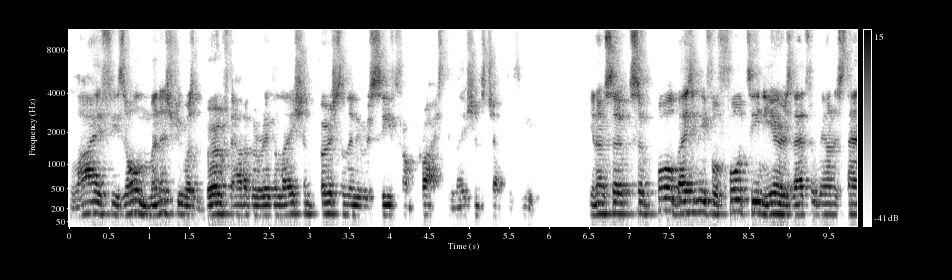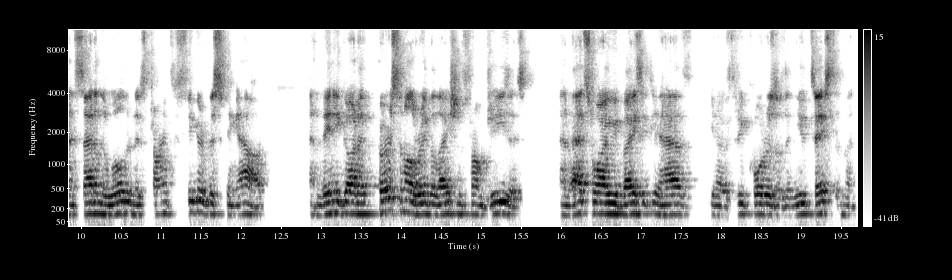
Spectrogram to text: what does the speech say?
life, his whole ministry was birthed out of a revelation personally received from Christ. Galatians chapter three. You know, so so Paul basically for 14 years, that's what we understand, sat in the wilderness trying to figure this thing out, and then he got a personal revelation from Jesus, and that's why we basically have you know three quarters of the New Testament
